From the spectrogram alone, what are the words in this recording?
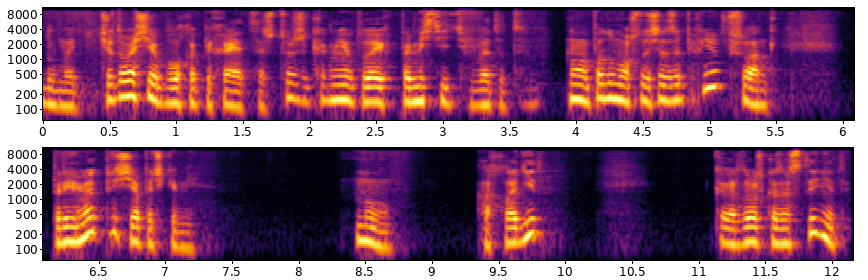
Думает, что-то вообще плохо пихается. Что же, как мне туда их поместить в этот... Ну, он подумал, что сейчас запихнет в шланг, прижмет прищепочками. Ну, охладит. Картошка застынет.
